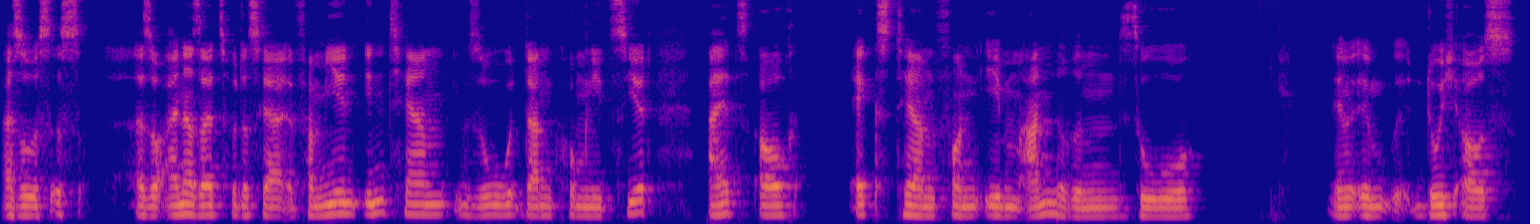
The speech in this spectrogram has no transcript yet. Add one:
Also es ist, also einerseits wird das ja familienintern so dann kommuniziert, als auch extern von eben anderen so im, im, durchaus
